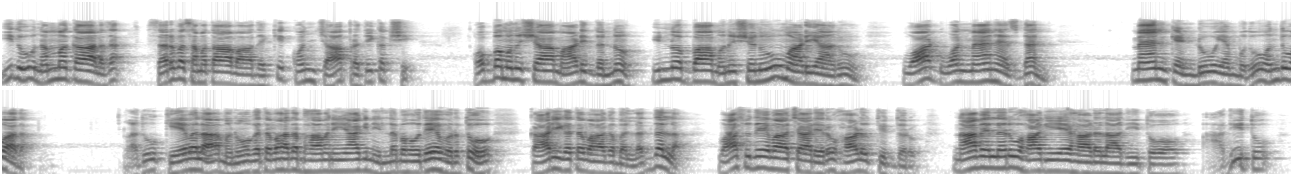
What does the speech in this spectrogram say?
ಇದು ನಮ್ಮ ಕಾಲದ ಸರ್ವಸಮತಾವಾದಕ್ಕೆ ಕೊಂಚ ಪ್ರತಿಕಕ್ಷಿ. ಒಬ್ಬ ಮನುಷ್ಯ ಮಾಡಿದ್ದನ್ನು ಇನ್ನೊಬ್ಬ ಮನುಷ್ಯನೂ ಮಾಡಿಯಾನು. What one man has done man can do ಎಂಬುದು ಒಂದು ವಾದ. ಅದು ಕೇವಲ ಮನೋಗತವಾದ ಭಾವನೆಯಾಗಿ ನಿಲ್ಲಬಹುದೇ ಹೊರತು ಕಾರ್ಯಗತವಾಗಬಲ್ಲದ್ದಲ್ಲ. ವಾಸುದೇವಾಚಾರ್ಯರು ಹಾಡುತ್ತಿದ್ದರು. ನಾವೆಲ್ಲರೂ ಹಾಗೆಯೇ ಹಾಡಲಾದೀತೋ? ಆದೀತು.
